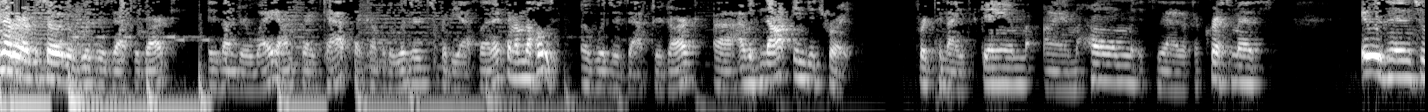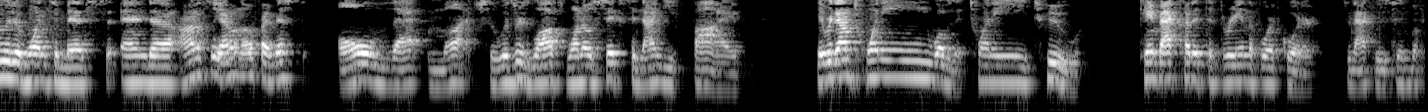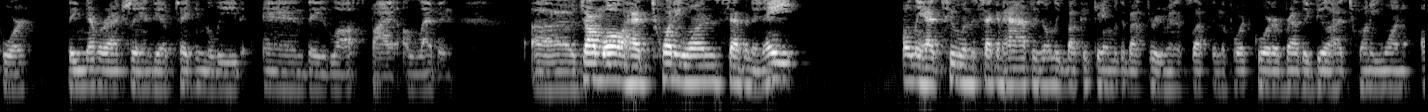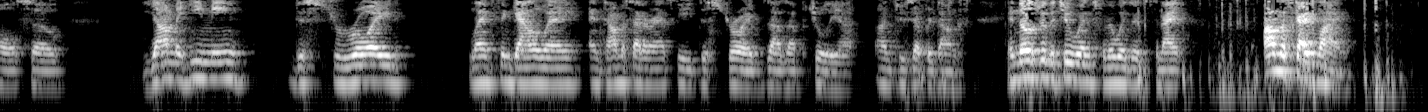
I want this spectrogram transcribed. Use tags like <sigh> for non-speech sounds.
Another episode of Wizards After Dark is underway. I'm Fred Katz. I cover the Wizards for The Athletic, and I'm the host of Wizards After Dark. Uh, I was not in Detroit for tonight's game. I am home. It's the night after Christmas. It was an intuitive one to miss, and uh, honestly, I don't know if I missed all that much. The Wizards lost 106 to 95. They were down 20, what was it, 22. Came back, cut it to three in the fourth quarter. It's an act we've seen before. They never actually ended up taking the lead, and they lost by 11. Uh, John Wall had 21, 7, and 8. Only had two in the second half. His only bucket came with about three minutes left in the fourth quarter. Bradley Beal had 21 also. Ian Mahinmi destroyed Langston Galloway, and Thomas Satoransky destroyed Zaza Pachulia on two separate dunks. And those were the two wins for the Wizards tonight. On the Skype line,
